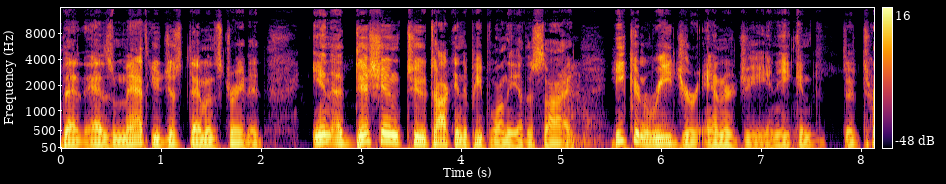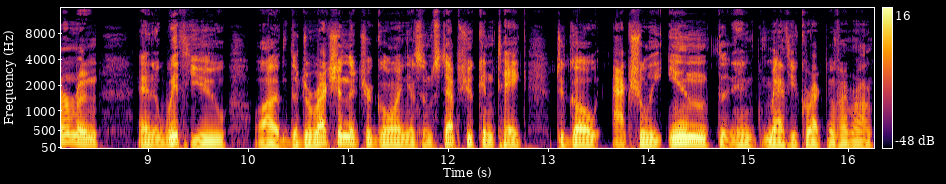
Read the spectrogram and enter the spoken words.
that, as Matthew just demonstrated, in addition to talking to people on the other side, he can read your energy and he can determine and with you uh, the direction that you're going and some steps you can take to go actually in the in Matthew correct me if I'm wrong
